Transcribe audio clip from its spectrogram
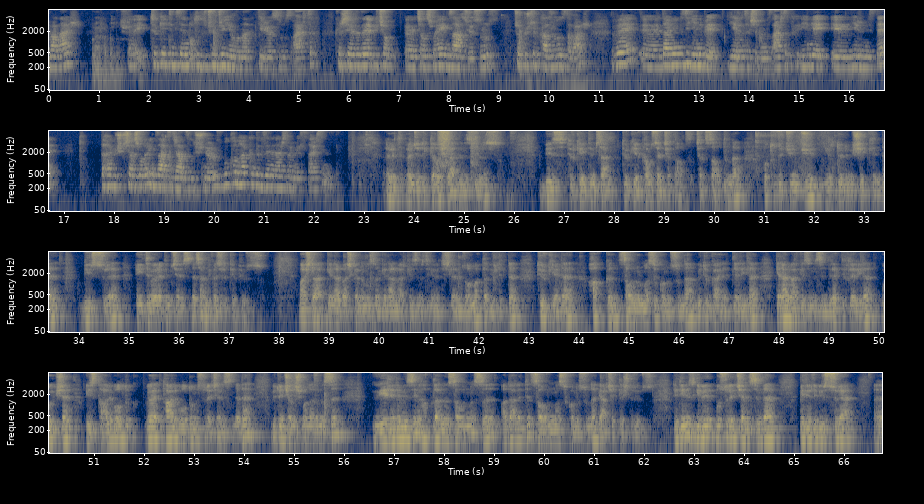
Merhabalar. Merhabalar. Ee, Türk Eğitim Sen'in 33. yılına giriyorsunuz artık. Kırşehir'de de birçok e, çalışmaya imza atıyorsunuz. Çok güçlü bir kadronuz da var. Ve e, derneğinizi yeni bir yere taşıdınız. Artık yeni e, yerinizde daha güçlü çalışmalara imza atacağınızı düşünüyoruz. Bu konu hakkında bize neler söylemek istersiniz? Evet, öncelikle hoş geldiniz diyoruz. Biz Türkiye Eğitim Sen, Türkiye Kamusal çatı çatısı altında 33. yıl dönümü şeklinde bir süre eğitim öğretim içerisinde sendikacılık yapıyoruz. Başta genel başkanımız ve genel merkezimizde yöneticilerimiz olmakla birlikte Türkiye'de hakkın savunulması konusunda bütün gayretleriyle genel merkezimizin direktifleriyle bu işe biz talip olduk ve talip olduğumuz süre içerisinde de bütün çalışmalarımızı üyelerimizin haklarının savunması, adaletin savunulması konusunda gerçekleştiriyoruz. Dediğiniz gibi bu süre içerisinde belirli bir süre e,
